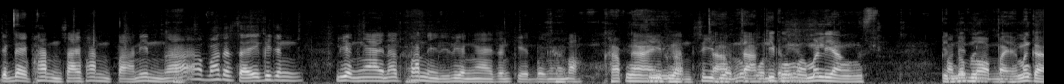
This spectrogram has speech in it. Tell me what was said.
อยากได้พันธุ์สายพันธุ์ป่านิ่นว่าอ้าวมาแต่ใสคือจัง เลี้ยงง่ายนะพันธุ์นี่เลี้ยงง่ายสังเกตเบิ่งมันบ่ ครับง่ายสี่เดือนครับสี่เดือนตามลูกตามที่คนผมกันเอามาเลี้ยงเป็นตอนนี้รอบๆไปมันก็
